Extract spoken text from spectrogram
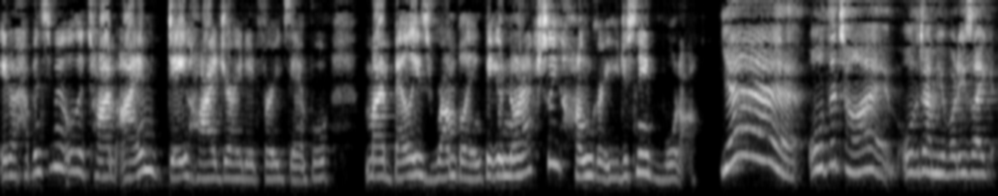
it happens to me all the time. I am dehydrated, for example. My belly's rumbling, but you're not actually hungry. You just need water. Yeah, all the time. All the time. Your body's like,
